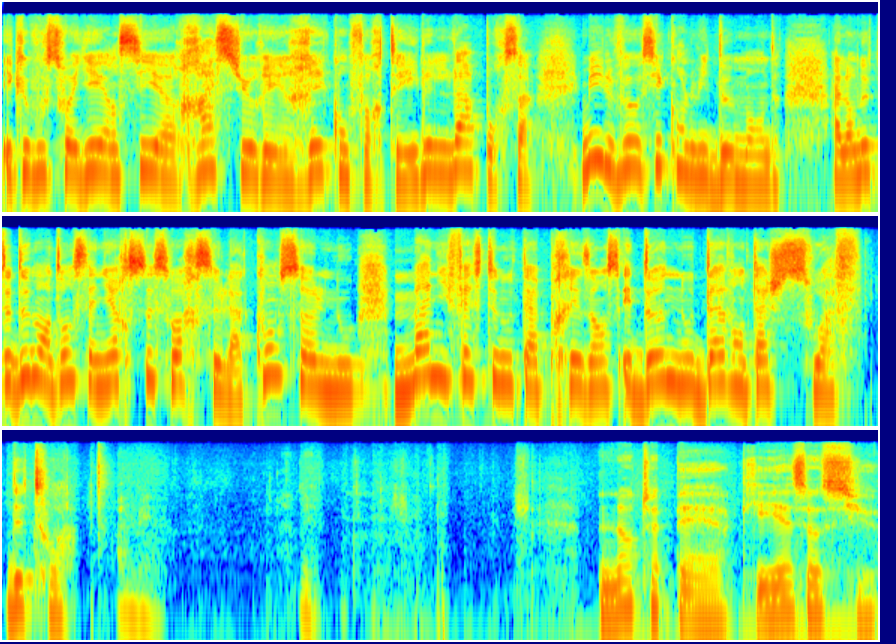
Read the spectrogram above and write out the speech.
et que vous soyez ainsi rassurés, réconfortés. Il est là pour ça, mais il veut aussi qu'on lui demande. Alors nous te demandons, Seigneur, ce soir cela. Console-nous, manifeste-nous ta présence et donne-nous davantage soif de toi. Amen. Notre Père qui es aux cieux,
